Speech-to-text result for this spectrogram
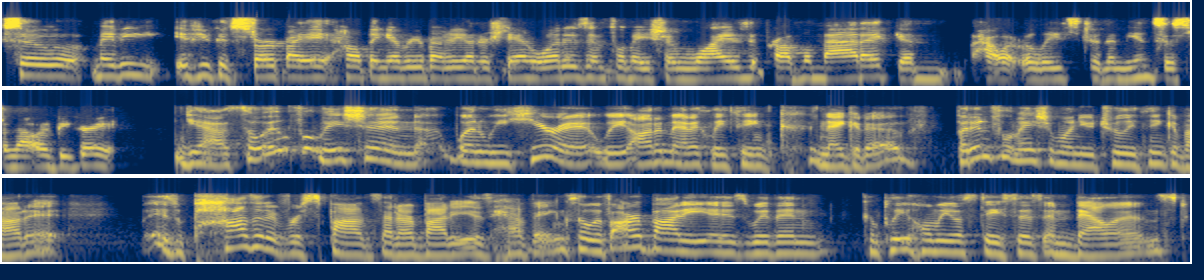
So maybe if you could start by helping everybody understand what is inflammation, why is it problematic, and how it relates to the immune system, that would be great. Yeah, so inflammation, when we hear it, we automatically think negative. But inflammation, when you truly think about it, is a positive response that our body is having. So if our body is within complete homeostasis and balanced,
